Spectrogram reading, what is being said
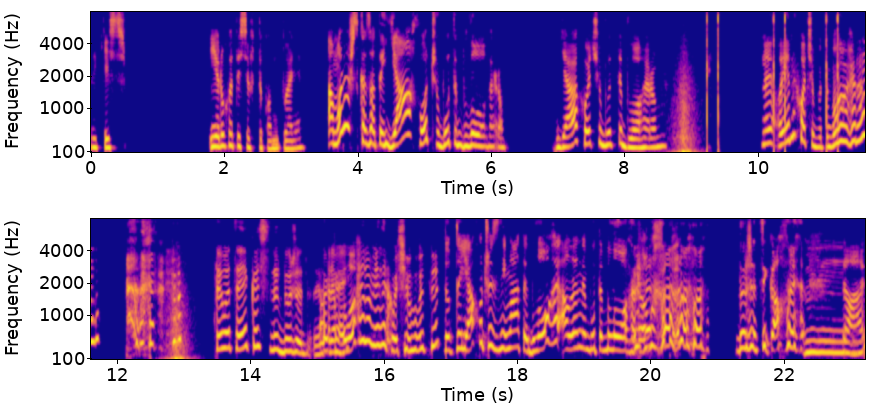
якісь, і рухатися в такому плані. А можеш сказати, я хочу бути блогером? Я хочу бути блогером. Ну, але я не хочу бути блогером. Тому це якось не дуже прям блогером я не хочу бути. Тобто я хочу знімати блоги, але не бути блогером. Дуже цікаво. Так.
